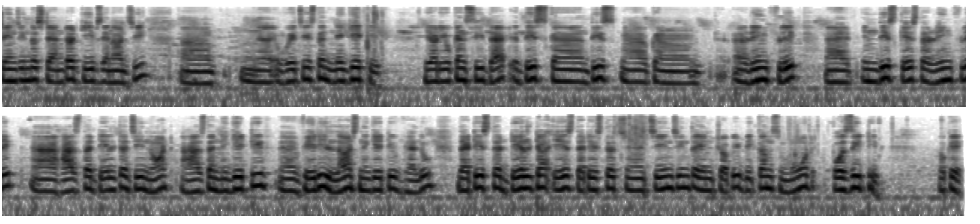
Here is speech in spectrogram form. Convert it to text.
change in the standard Gibbs energy uh, which is the negative here you can see that this uh, this uh, uh, ring flip in this case the ring flip has the delta g naught has the negative very large negative value. That is the delta s that is the ch change in the entropy becomes more positive. Okay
